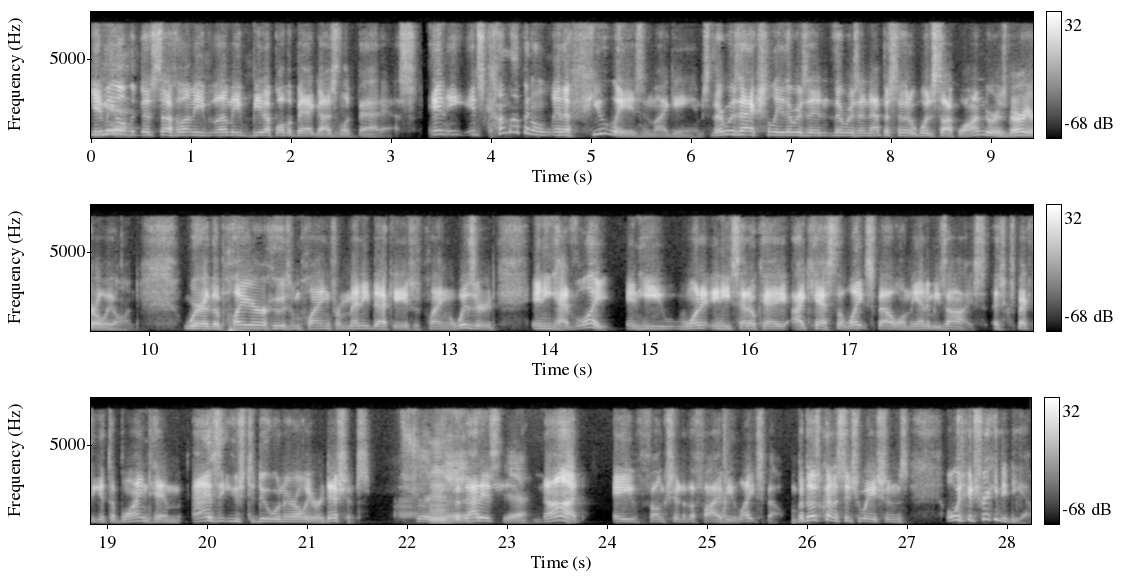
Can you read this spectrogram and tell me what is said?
Give me all the good stuff. and Let me let me beat up all the bad guys and look badass. And it, it's come up in a, in a few ways in my games. There was actually there was a there was an episode of Woodstock Wanderers very early on, where the player who's been playing for many decades was playing a wizard and he had light and he wanted and he said, okay, I cast the light spell on the enemy's eyes, expecting it to blind him as it used to do in earlier editions Sure Mm. but that is yeah. not a function of the 5e light spell. But those kind of situations always get tricky to DM,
